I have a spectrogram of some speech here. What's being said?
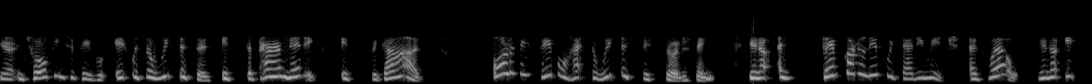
you know, and talking to people, it was the witnesses, it's the paramedics, it's the guards. All of these people had to witness this sort of thing, you know, and they've got to live with that image as well. You know, it,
